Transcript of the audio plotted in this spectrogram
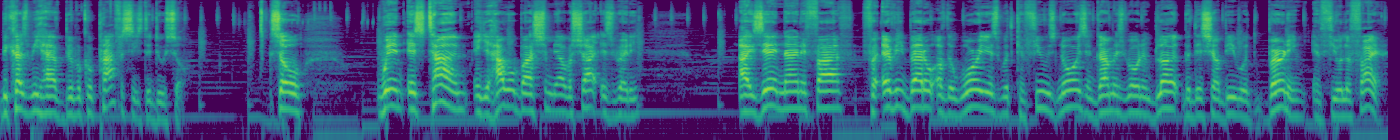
because we have biblical prophecies to do so. So when it's time and Yahweh Bashem Yahushua is ready, Isaiah 95, for every battle of the warriors with confused noise and garments rolled in blood, but this shall be with burning and fuel of fire.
